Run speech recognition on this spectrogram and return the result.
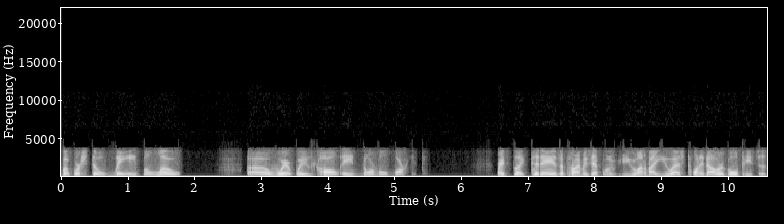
but we're still way below uh, where we call a normal market right? Like today is a prime example. If you want to buy U.S. twenty dollar gold pieces,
